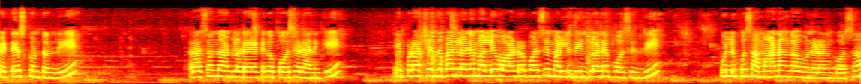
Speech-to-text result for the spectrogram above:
పెట్టేసుకుంటుంది. రసం దాంట్లో డైరెక్ట్గా పోసేయడానికి. ఇప్పుడు ఆ చింతపండులోనే మళ్ళీ వాటర్ పోసి మళ్ళీ దీంట్లోనే పోసిద్ది. పులుపు సమానంగా ఉండడం కోసం.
